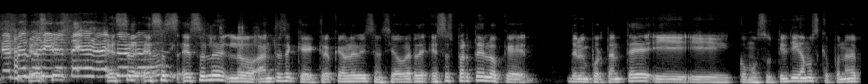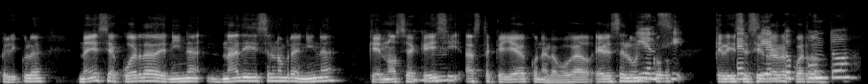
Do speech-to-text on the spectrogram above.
Es que Eso, eso es, eso es lo, lo- antes de que creo que hable el licenciado Verde, eso es parte de lo que, de lo importante y, y como sutil, digamos, que pone la película. Nadie se acuerda de Nina, nadie dice el nombre de Nina que no sea. Casey hasta que llega con el abogado. Él es el en, único que le dice, en sí, cierto recuerdo. punto,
